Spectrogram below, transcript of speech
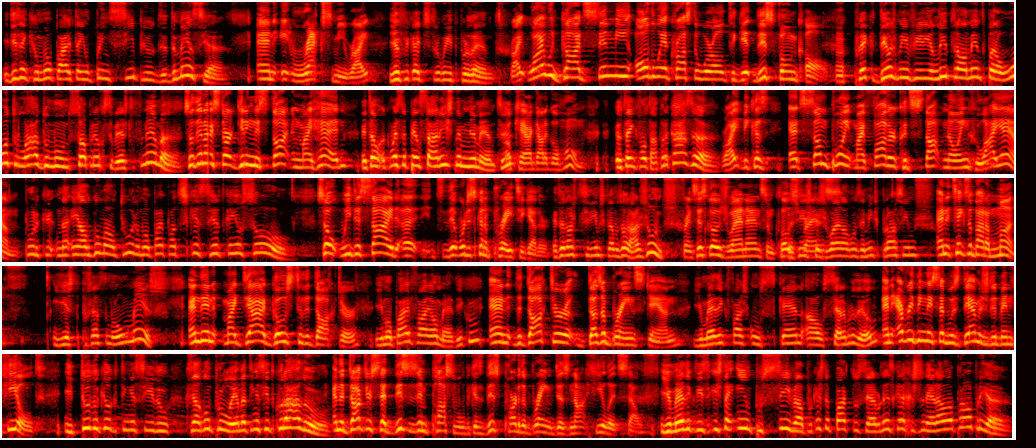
E dizem que o meu pai tem um princípio de demência. And it wrecks me, right? E eu fiquei destruído por dentro. Right? Why would God send me all the way across the world to get this phone call? Porque é que Deus me enviaria literalmente para o outro lado do mundo só para eu receber este telefonema? so then I start getting this thought in my head Então eu começo a pensar isto na minha mente. okay, I gotta go home, Eu tenho que voltar para casa. right? Because at some point my father could stop knowing who I am. Porque na- em alguma altura meu pai pode esquecer de quem eu sou. So we decide uh, that we're just gonna pray together. Então nós decidimos que vamos orar juntos. Francisco, Joanna, and some close Francisca, friends. Joana, alguns amigos próximos. And it takes about a month. E este processo demorou um mês. And then my dad goes to the doctor, E o meu pai vai ao médico and the doctor does a brain scan, e o médico faz um scan ao cérebro dele and everything they said was damaged had been healed. e tudo aquilo que tinha sido, que tinha algum problema, tinha sido curado. And the doctor said this is impossible because this part of the brain does not heal itself. E o médico diz: Isto é impossível porque esta parte do cérebro nem sequer regenera ela própria.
